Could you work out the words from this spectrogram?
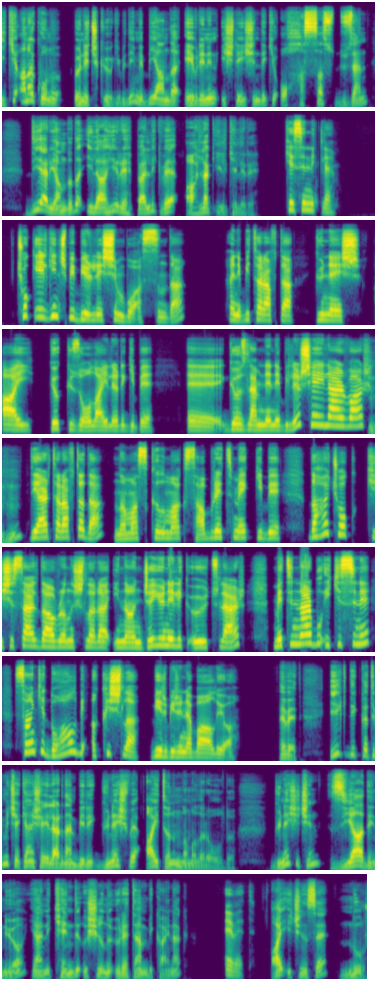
iki ana konu öne çıkıyor gibi değil mi? Bir yanda evrenin işleyişindeki o hassas düzen, diğer yanda da ilahi rehberlik ve ahlak ilkeleri. Kesinlikle. Çok ilginç bir birleşim bu aslında. Hani bir tarafta güneş, ay, gökyüzü olayları gibi e, gözlemlenebilir şeyler var. Hı hı. Diğer tarafta da namaz kılmak, sabretmek gibi daha çok kişisel davranışlara, inanca yönelik öğütler, metinler bu ikisini sanki doğal bir akışla birbirine bağlıyor. Evet, ilk dikkatimi çeken şeylerden biri güneş ve ay tanımlamaları oldu. Güneş için ziya deniyor, yani kendi ışığını üreten bir kaynak. Evet. Ay içinse nur,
